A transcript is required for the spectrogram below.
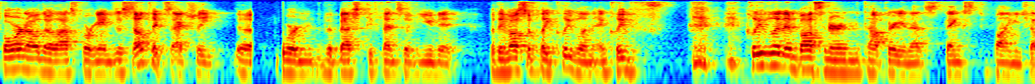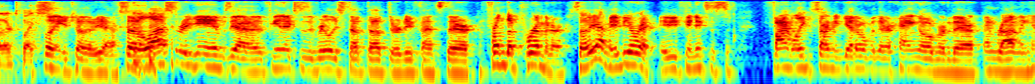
four and zero oh their last four games. The Celtics actually uh, were the best defensive unit, but they've also played Cleveland, and Cleveland Cleveland and Boston are in the top three, and that's thanks to playing each other twice. Playing each other, yeah. So the last three games, yeah, Phoenix has really stepped up their defense there from the perimeter. So yeah, maybe you're right. Maybe Phoenix is finally starting to get over their hangover there and rounding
